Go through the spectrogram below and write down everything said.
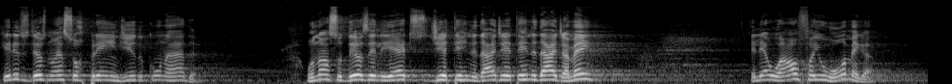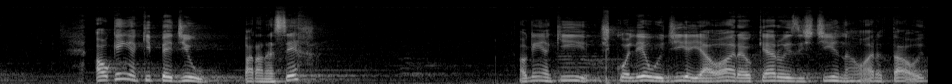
Queridos, Deus não é surpreendido com nada. O nosso Deus, ele é de eternidade a eternidade. Amém? Ele é o alfa e o ômega. Alguém aqui pediu para nascer? Alguém aqui escolheu o dia e a hora, eu quero existir na hora tal, eu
